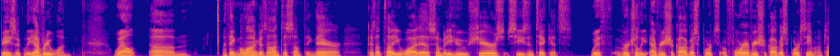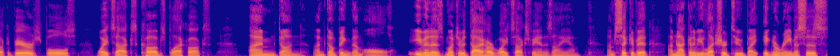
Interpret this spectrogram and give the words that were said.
basically everyone. Well, um, I think Malanga's onto something there because I'll tell you what, as somebody who shares season tickets with virtually every Chicago sports, for every Chicago sports team, I'm talking Bears, Bulls, White Sox, Cubs, Blackhawks, I'm done. I'm dumping them all even as much of a diehard White Sox fan as I am. I'm sick of it. I'm not going to be lectured to by ignoramuses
